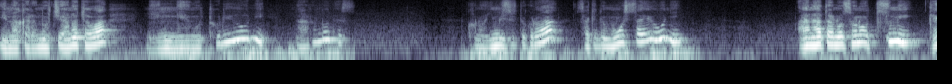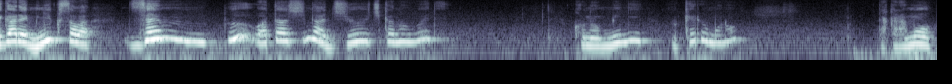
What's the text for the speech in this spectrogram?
今から後あなたは人間を取るようになるのです。この意味するところは先ほど申したようにあなたのその罪汚れ醜さは全部私が十字架の。上でこの身に受けるものだからも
